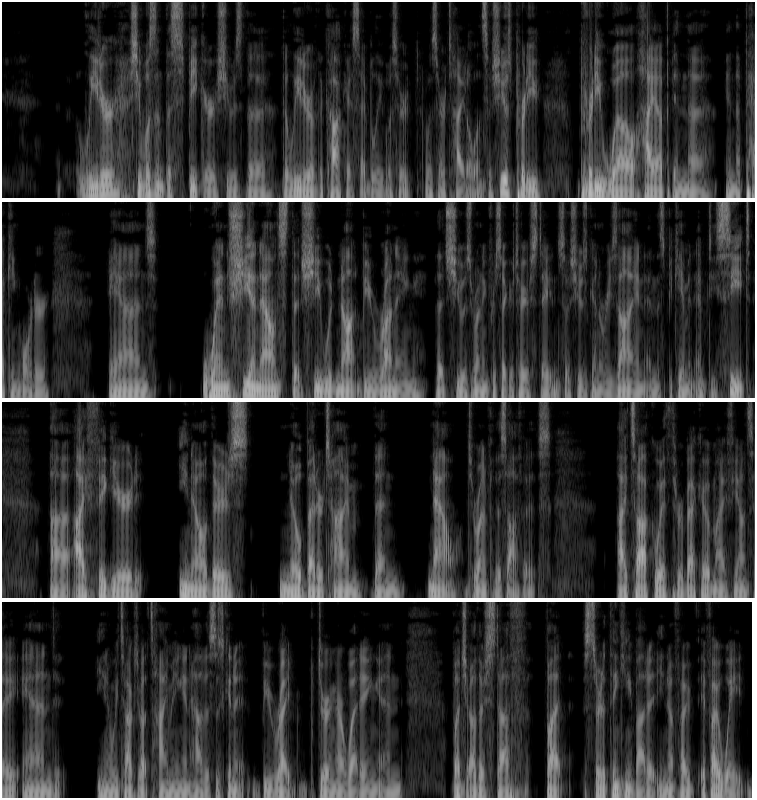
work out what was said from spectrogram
leader. She wasn't the speaker. She was the, the leader of the caucus, I believe was her, was her title. And so she was pretty, pretty well high up in the, in the pecking order. And when she announced that she would not be running, that she was running for Secretary of State, and so she was going to resign, and this became an empty seat, uh, I figured, you know, there's no better time than now to run for this office. I talked with Rebecca, my fiance, and you know, we talked about timing and how this is going to be right during our wedding and a bunch of other stuff. But started thinking about it. You know, if I if I wait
